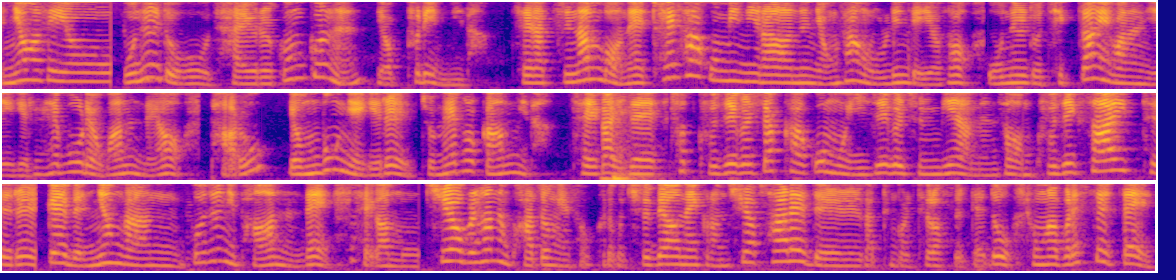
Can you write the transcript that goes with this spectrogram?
안녕하세요. 오늘도 자유를 꿈꾸는 옆프리입니다. 제가 지난번에 퇴사 고민이라는 영상을 올린 데 이어서 오늘도 직장에 관한 얘기를 해보려고 하는데요. 바로 연봉 얘기를 좀 해볼까 합니다. 제가 이제 첫 구직을 시작하고 뭐 이직을 준비하면서 구직 사이트를 꽤 몇 년간 꾸준히 봐왔는데 제가 뭐 취업을 하는 과정에서 그리고 주변의 그런 취업 사례들 같은 걸 들었을 때도 종합을 했을 때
